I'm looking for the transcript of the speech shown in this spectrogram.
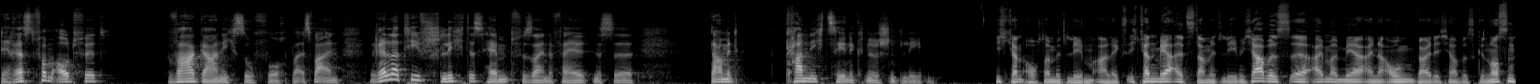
der Rest vom Outfit war gar nicht so furchtbar. Es war ein relativ schlichtes Hemd für seine Verhältnisse. Damit kann ich zähneknirschend leben. Ich kann auch damit leben, Alex. Ich kann mehr als damit leben. Ich habe es äh, einmal mehr eine Augenweide, ich habe es genossen.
